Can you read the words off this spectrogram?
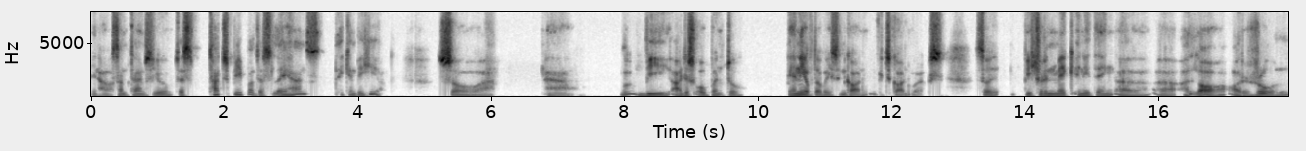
You know, sometimes you just touch people, just lay hands, they can be healed. So uh, uh, we are just open to any of the ways in God which God works. So we shouldn't make anything a law or a rule,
